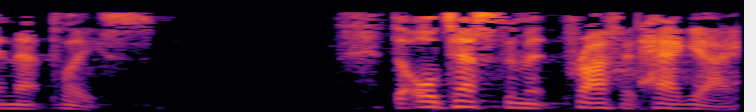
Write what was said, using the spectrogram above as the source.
in that place. The Old Testament prophet Haggai,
